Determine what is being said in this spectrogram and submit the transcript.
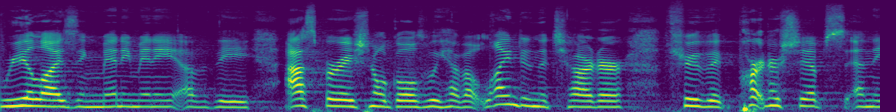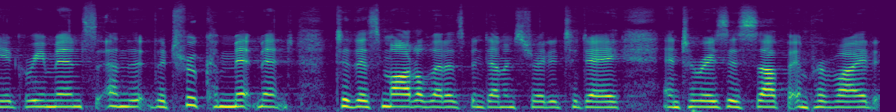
realizing many, many of the aspirational goals we have outlined in the Charter through the partnerships and the agreements and the, the true commitment to this model that has been demonstrated today and to raise this up and provide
